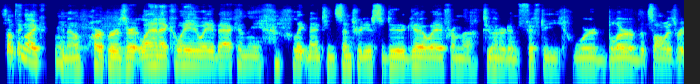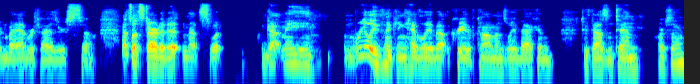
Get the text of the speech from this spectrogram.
something like, you know, Harper's or Atlantic way, way back in the late 19th century used to do to get away from the 250 word blurb that's always written by advertisers. So that's what started it. And that's what got me really thinking heavily about Creative Commons way back in 2010 or so.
